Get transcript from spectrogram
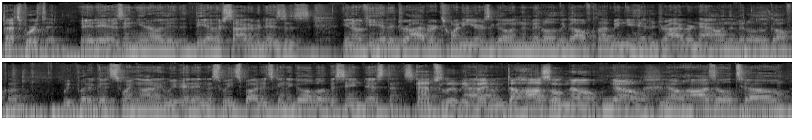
that's worth it. It is, and you know the, the other side of it is is you know if you hit a driver 20 years ago in the middle of the golf club and you hit a driver now in the middle of the golf club, we put a good swing on it and we've hit it in the sweet spot, it's going to go about the same distance. Absolutely. But um, the hosel, no. No, no. Hosel, toe,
